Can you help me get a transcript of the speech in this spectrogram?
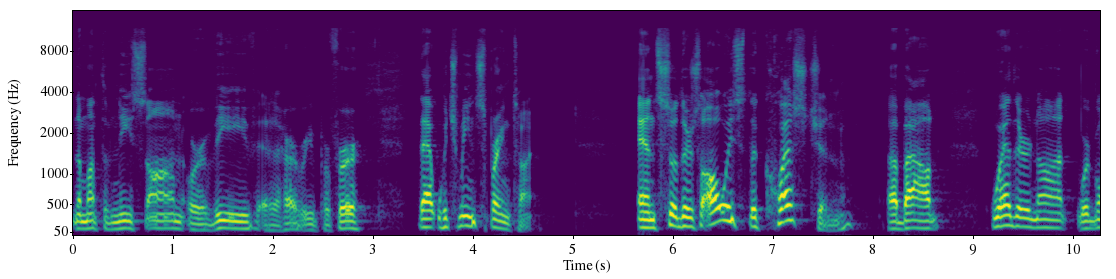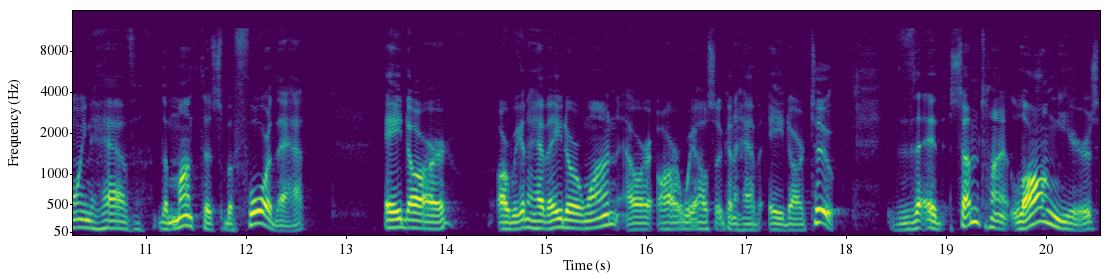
in the month of Nisan or Aviv, uh, however you prefer, that which means springtime. And so there's always the question about whether or not we're going to have the month that's before that, Adar, are we going to have Adar 1 or are we also going to have Adar 2? Sometimes long years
